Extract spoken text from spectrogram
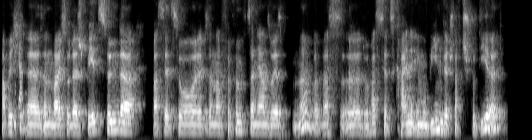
habe ich, ja. äh, dann war ich so der Spätzünder, was jetzt so, besonders vor 15 Jahren so jetzt, ne, was, äh, du hast jetzt keine Immobilienwirtschaft studiert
